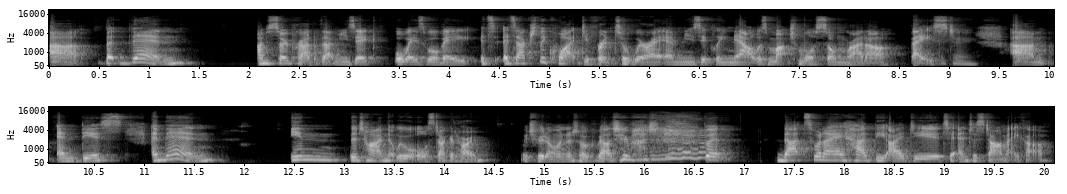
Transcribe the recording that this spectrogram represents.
Uh, but then I'm so proud of that music, always will be. It's it's actually quite different to where I am musically now. It was much more songwriter based. Okay. Um, and this, and then in the time that we were all stuck at home, which we don't want to talk about too much, but that's when I had the idea to enter Star Maker.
